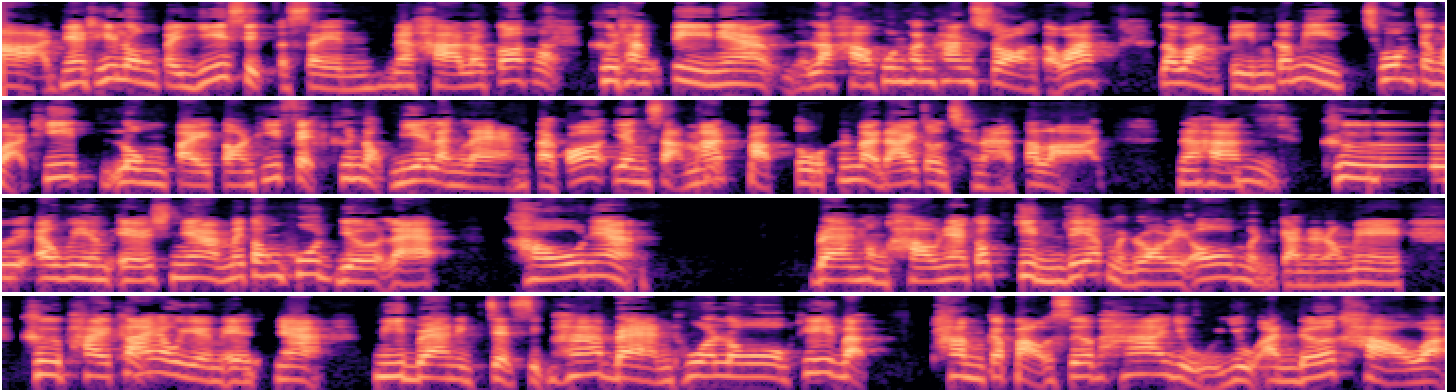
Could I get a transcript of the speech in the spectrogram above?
ลาดเนี่ยที่ลงไป 20%นะคะ แล้วก็คือทั้งปีเนี่ยราคาหุ้นค่อนข้างสตรอง แต่ว่าระหว่างปีมันก็มีช่วงจังหวะที่ลงไปตอนที่เฟดขึ้นดอกเบี้ยแรงๆ แต่ก็ยังสามารถปรับตัวขึ้นมาได้จนชนะตลาดนะคะ คือ LVMH เนี่ยไม่ต้องพูดเยอะแล้วเขาเนี่ย แบรนด์ของเขาเนี่ยก็กินเรียบเหมือน L'Oreal เหมือนกันนะน้องเมย์คือภายใต้ LVMH เนี่ยมีแบรนด์อีก 75 แบรนด์ทั่วโลกที่แบบทำกระเป๋าเสื้อผ้าอยู่อยู่อันเดอร์เขาอะ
